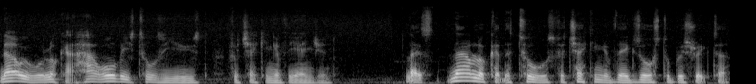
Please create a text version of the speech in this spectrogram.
Now we will look at how all these tools are used for checking of the engine. Let's now look at the tools for checking of the exhaust stub restrictor.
